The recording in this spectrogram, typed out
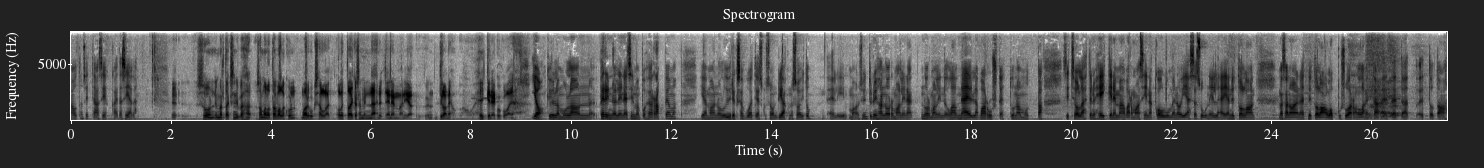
autan sitten asiakkaita siellä. Se on ymmärtääkseni vähän samalla tavalla kuin Markuksella, että olet aikaisemmin nähnyt enemmän ja tilanne heikkenee koko ajan. Joo, kyllä. Mulla on perinnöllinen silmänpohjan rappeuma ja mä oon ollut yhdeksänvuotias, kun se on diagnosoitu. Eli mä oon syntynyt ihan normaalina, normaalilla näyllä varustettuna, mutta sitten se on lähtenyt heikkenemään varmaan siinä koulumenon iässä suunnilleen. Ja nyt ollaan, mä sanoin aina, että nyt ollaan loppusuoralla, että et, et, et, et, et, tota,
